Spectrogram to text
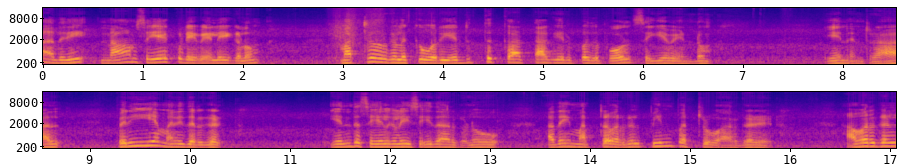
மாதிரி நாம் செய்யக்கூடிய வேலைகளும் மற்றவர்களுக்கு ஒரு எடுத்துக்காட்டாக இருப்பது போல் செய்ய வேண்டும். ஏனென்றால் பெரிய மனிதர்கள் எந்த செயல்களை செய்தார்களோ அதை மற்றவர்கள் பின்பற்றுவார்கள். அவர்கள்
